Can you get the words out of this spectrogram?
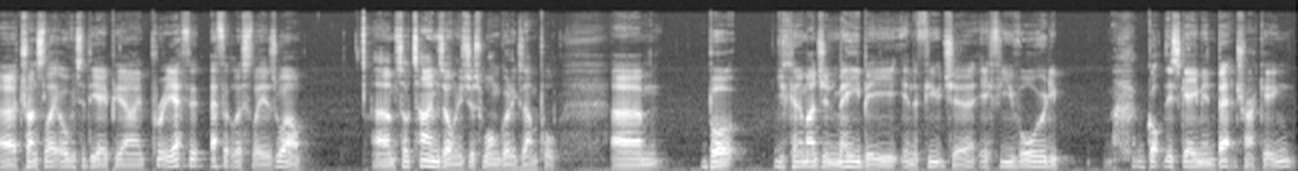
uh, translate over to the API pretty effort effortlessly as well. Um, so time zone is just one good example. Um, but you can imagine maybe in the future, if you've already got this game in bet tracking,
